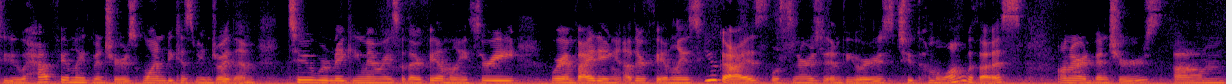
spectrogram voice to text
to have family adventures. One, because we enjoy them. Two, we're making memories with our family. Three, we're inviting other families, you guys, listeners and viewers, to come along with us on our adventures. Um,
